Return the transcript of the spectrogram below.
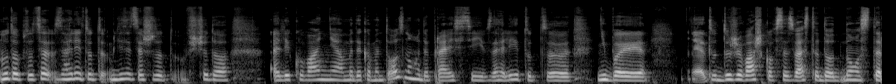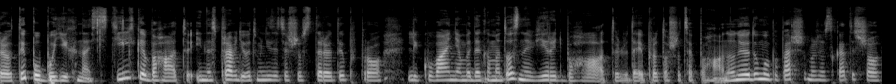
ну тобто, це взагалі тут мені здається, що щодо лікування медикаментозного депресії, взагалі тут е, ніби е, тут дуже важко все звести до одного стереотипу, бо їх настільки багато, і насправді, от мені здається, що стереотип про лікування медикаментозне вірить багато людей про те, що це погано. Ну я думаю, по-перше, можна сказати, що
